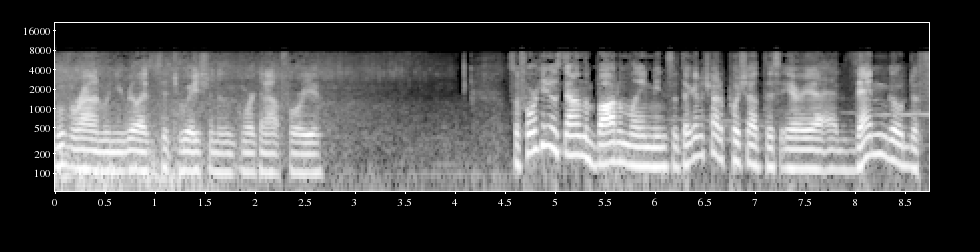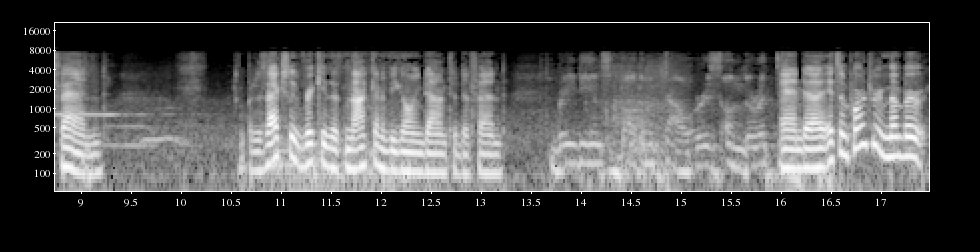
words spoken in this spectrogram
move around when you realize the situation isn't working out for you. So four heroes down the bottom lane means that they're going to try to push out this area and then go defend. But it's actually Riki that's not going to be going down to defend. And uh, it's important to remember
